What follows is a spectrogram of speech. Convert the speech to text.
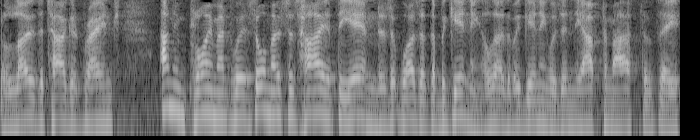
below the target range unemployment was almost as high at the end as it was at the beginning, although the beginning was in the aftermath of the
